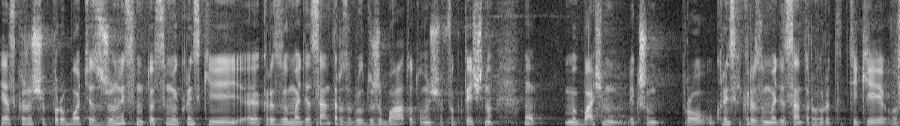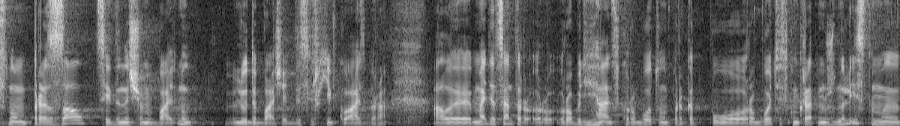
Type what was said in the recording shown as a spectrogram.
Я скажу, що по роботі з журналістами той самий український е, кризовий медіа-центр зробив дуже багато, тому що фактично, ну ми бачимо, якщо про український кризовий медіа-центр говорити, тільки в основному прес-зал, це єдине, що ми бачимо. Ну, люди бачать десь верхівку айсберга. Але медіа-центр робить гігантську роботу, наприклад, по роботі з конкретними журналістами.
